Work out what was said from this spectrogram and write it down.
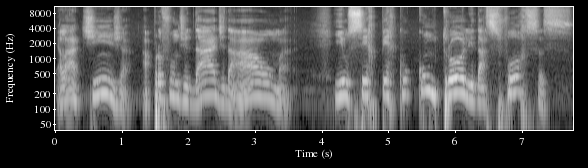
ela atinja a profundidade da alma e o ser perca o controle das forças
